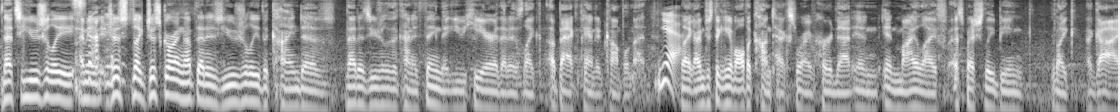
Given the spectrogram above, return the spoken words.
That's usually, I mean, just like just growing up, that is usually the kind of that is usually the kind of thing that you hear that is like a backhanded compliment. Yeah. Like I'm just thinking of all the context where I've heard that in in my life, especially being like a guy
